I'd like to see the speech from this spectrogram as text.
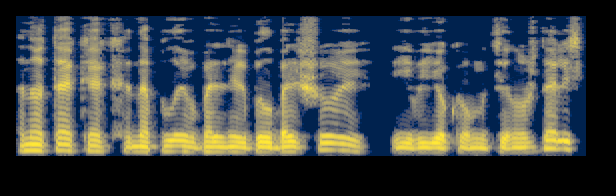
Но так как наплыв больных был большой и в ее комнате нуждались,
